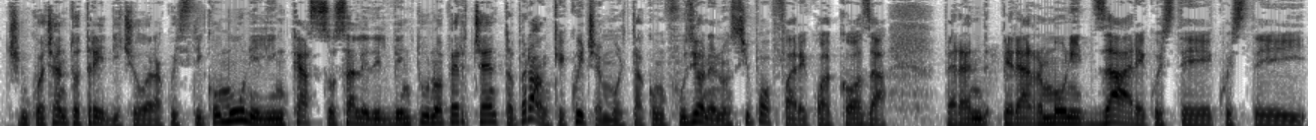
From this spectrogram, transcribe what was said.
513 ora questi comuni, l'incasso sale del 21%, però anche qui c'è molta confusione, non si può fare qualcosa per, per armonizzare queste, queste,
